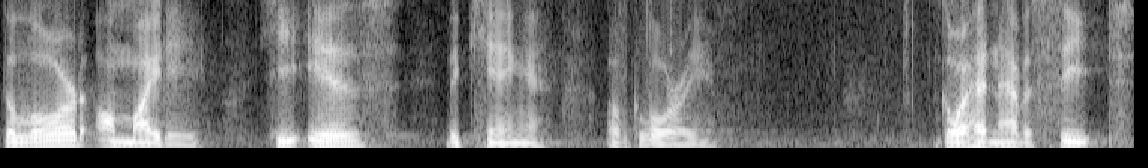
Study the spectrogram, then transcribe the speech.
The Lord Almighty. He is the King of glory. Go ahead and have a seat.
